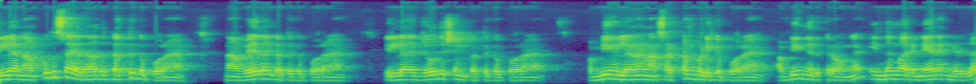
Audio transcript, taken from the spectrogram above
இல்லை நான் புதுசாக ஏதாவது கற்றுக்க போகிறேன் நான் வேதம் கற்றுக்க போகிறேன் இல்லை ஜோதிஷம் கற்றுக்க போகிறேன் அப்படியும் இல்லைன்னா நான் சட்டம் படிக்க போகிறேன் அப்படின்னு இருக்கிறவங்க இந்த மாதிரி நேரங்களில்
